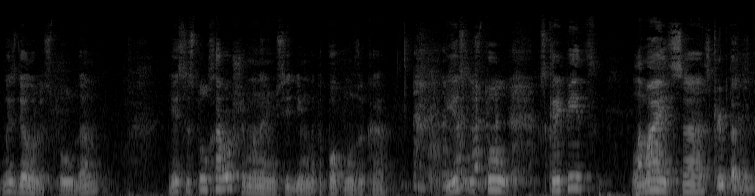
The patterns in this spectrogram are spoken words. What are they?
мы сделали стул, да? Если стул хороший, мы на нем сидим, это поп-музыка. Если стул скрипит, ломается, Скриптонит.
